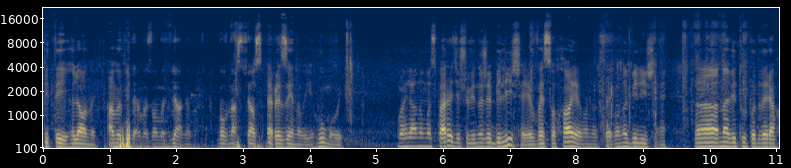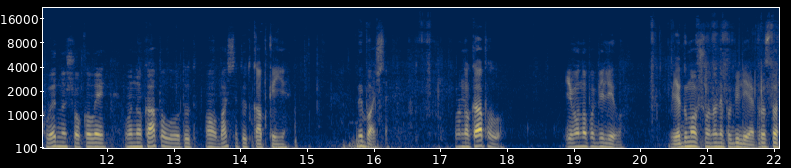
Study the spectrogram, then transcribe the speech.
піти і глянуть, а ми підемо з вами глянемо, бо в нас час резиновий, гумовий. Ми глянемо спереді, що він уже білішає, висохає воно все, воно білішає. Навіть тут по дверях видно, що коли воно капало, тут. О, бачите, тут капки є. Не бачите. Воно капало і воно побіліло. Я думав, що воно не побіліє. Просто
